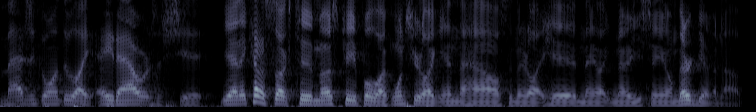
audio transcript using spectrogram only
imagine going through like eight hours of shit. Yeah, and it kind of sucks too. Most people like once you're like in the house and they're like hid and they like know you see them, they're giving up.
